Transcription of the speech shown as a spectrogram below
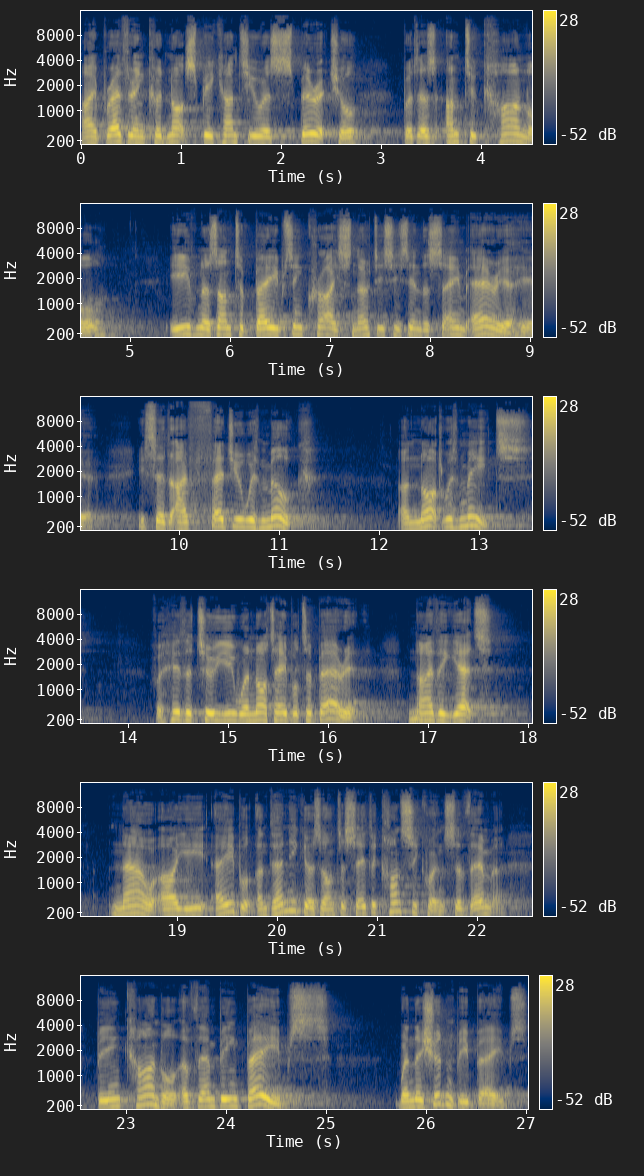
I, brethren, could not speak unto you as spiritual, but as unto carnal, even as unto babes in Christ. Notice he's in the same area here. He said, I've fed you with milk and not with meat, For hitherto you were not able to bear it, neither yet now are ye able. And then he goes on to say the consequence of them being carnal, of them being babes when they shouldn't be babes.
